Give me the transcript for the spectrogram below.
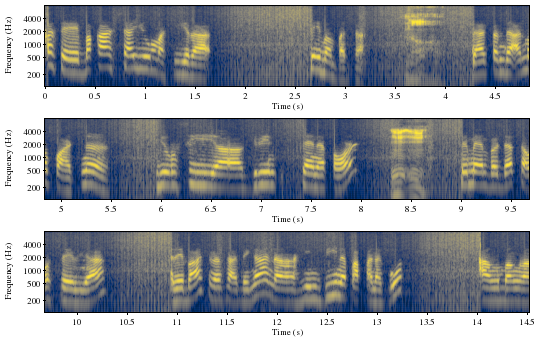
kasi baka siya yung masira sa ibang bansa. Oo. Dahil tandaan mo, partner, yung si ah, Green Senator, Mm-mm. remember that sa Australia? Ah, Di ba? Sinasabi nga na hindi napapanagot ang mga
